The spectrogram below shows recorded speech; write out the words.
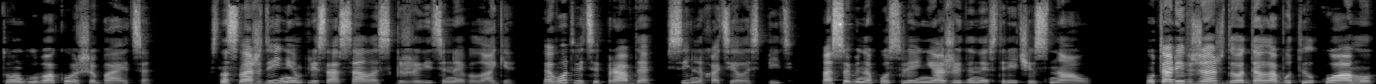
то он глубоко ошибается. С наслаждением присосалась к живительной влаге. Вот ведь и правда сильно хотелось пить. Особенно после неожиданной встречи с Нау. Утолив жажду, отдала бутылку Аму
